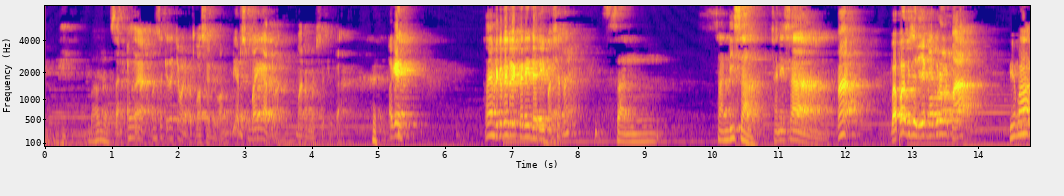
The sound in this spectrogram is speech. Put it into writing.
Banget. Masa, masa, masa kita cuma dapat lossnya doang? Dia harus bayar lah kemarin lossnya kita. Oke. Kalian deketin Rick tadi dari Pak siapa? San Sandisa. Sanisa. Pak, Bapak bisa diajak ngobrol Pak? Iya Pak.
